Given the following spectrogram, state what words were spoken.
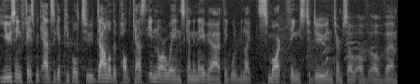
using Facebook ads to get people to download the podcast in Norway and Scandinavia, I think would be like smart things to do in terms of of, of um,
